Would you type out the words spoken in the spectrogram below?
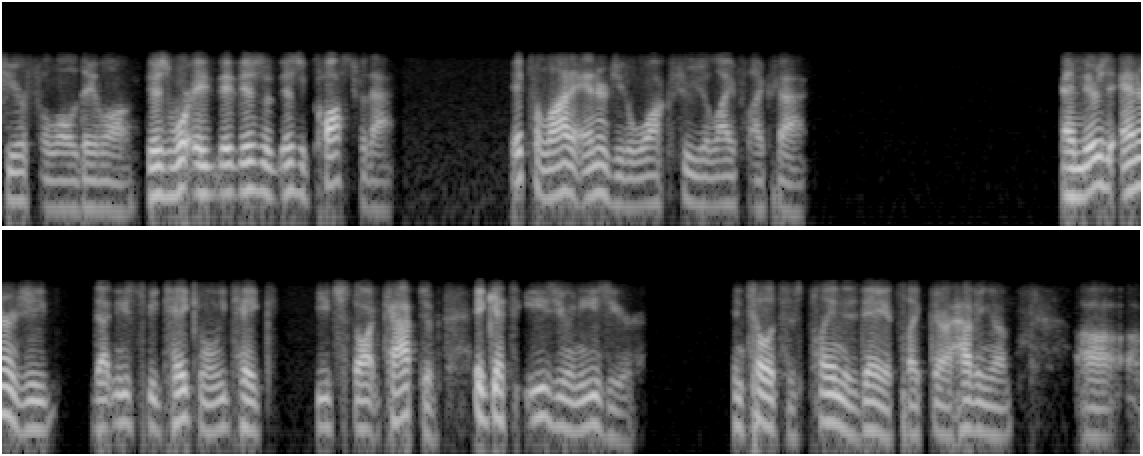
fearful all day long. There's, there's, a, there's a cost for that. It's a lot of energy to walk through your life like that. And there's energy that needs to be taken when we take each thought captive. It gets easier and easier until it's as plain as day. It's like uh, having a, uh, a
